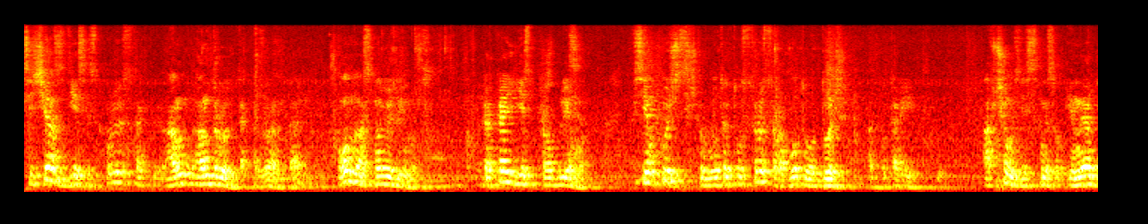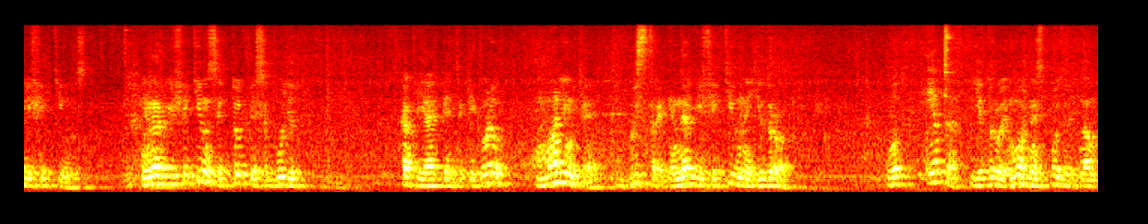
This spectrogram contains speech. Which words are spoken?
Сейчас здесь используется Android, так называемый, да? он на основе Linux. Какая есть проблема? Всем хочется, чтобы вот это устройство работало дольше от батареи. А в чем здесь смысл? Энергоэффективность. Энергоэффективность это только если будет, как я опять-таки говорил, маленькое, быстрое, энергоэффективное ядро. Вот это ядро и можно использовать нам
